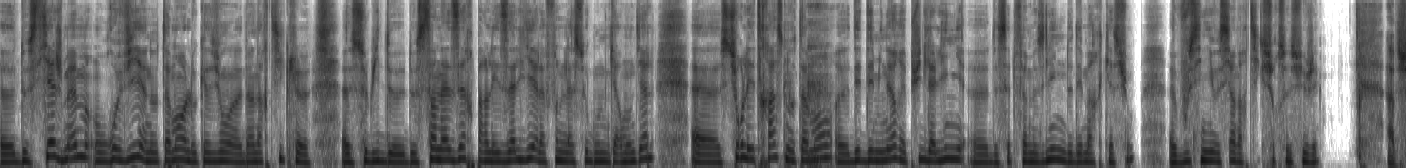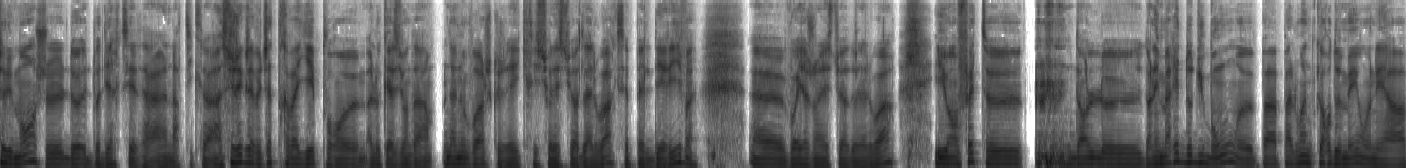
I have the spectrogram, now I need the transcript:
euh, de sièges même. On revit notamment à l'occasion euh, d'un article, celui de, de Saint-Nazaire par les Alliés à la fin de la Seconde Guerre mondiale. Sur les traces notamment des démineurs et puis de la ligne, de cette fameuse ligne de démarcation. vous signez aussi un article sur ce sujet. Absolument, je dois dire que c'est un article, un sujet que j'avais déjà travaillé pour euh, à l'occasion d'un ouvrage que j'ai écrit sur l'estuaire de la Loire qui s'appelle Dérive, euh, voyage dans l'estuaire de la Loire. Et en fait, euh, dans le dans les marais d'eau du Bon, euh, pas loin de Cordemais, on est à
